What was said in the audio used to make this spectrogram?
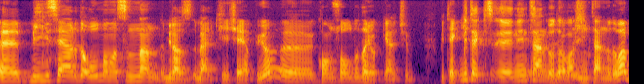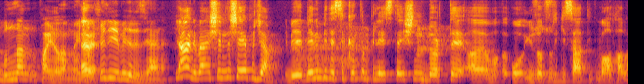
e, bilgisayarda olmamasından biraz belki şey yapıyor. E, konsolda da yok gerçi. Bir tek bir tek e, Nintendo'da var. Nintendo'da var. Bundan faydalanmaya Evet. çalışıyor diyebiliriz yani. Yani ben şimdi şey yapacağım. Be- Benim bir de sıkıntım PlayStation 4'te a, o 132 saatlik Valhalla.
